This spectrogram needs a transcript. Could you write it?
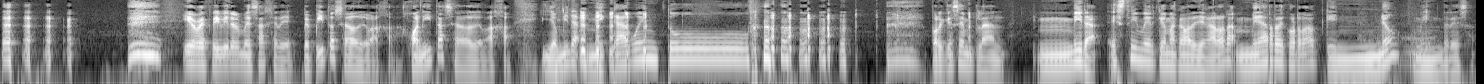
y recibir el mensaje de Pepito se ha dado de baja, Juanita se ha dado de baja. Y yo, mira, me cago en tu... Porque es en plan, Mira, este email que me acaba de llegar ahora me ha recordado que no me interesa.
